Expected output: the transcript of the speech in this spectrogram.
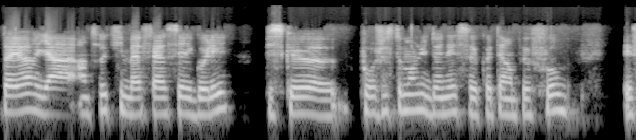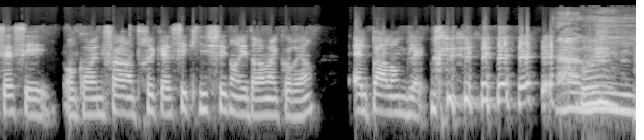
D'ailleurs, il y a un truc qui m'a fait assez rigoler, puisque euh, pour justement lui donner ce côté un peu fourbe, et ça c'est encore une fois un truc assez cliché dans les dramas coréens, elle parle anglais. Ah oui.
